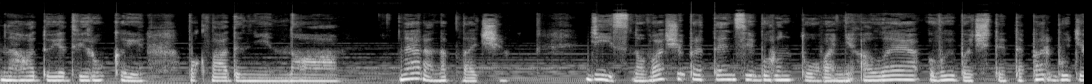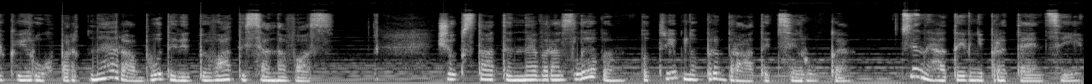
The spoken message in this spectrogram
нагадує дві руки, покладені на партнера на плечі. Дійсно, ваші претензії обґрунтовані, але вибачте, тепер будь-який рух партнера буде відбиватися на вас. Щоб стати невразливим, потрібно прибрати ці руки, ці негативні претензії.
